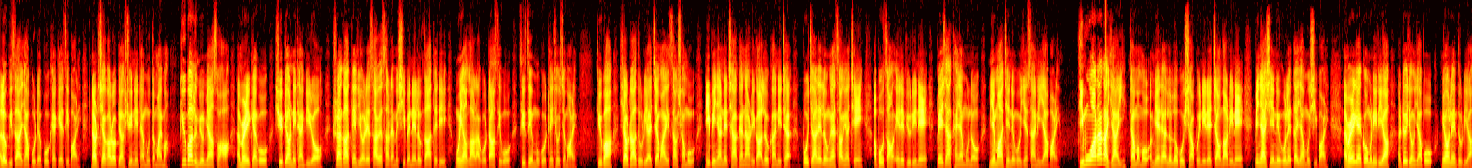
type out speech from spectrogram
အလုပ်ဗီဇာရဖို့တဲ့ပိုခက်ခဲစေပါတယ်နောက်တစ်ချက်ကတော့ပြောင်းရွှေ့နေထိုင်မှုတမိုင်းမှာကျူးဘာလူမျိုးများစွာဟာအမေရိကန်ကိုရွှေ့ပြောင်းနေထိုင်ပြီးတော့ Trump ကတင့်လျော်တဲ့စာရွက်စာတမ်းမရှိဘဲနဲ့လုပ်သားအသစ်တွေဝင်ရောက်လာတာကိုတားဆီးဖို့စီးစိမှုကိုထိန်းချုပ်ချင်ပါတယ် ကျူးဘာရောက်ထားသူတွေကကျန်းမာရေးစောင့်ရှောက်မှုဤပညာနဲ့ခြားကဏ္ဍတွေကအလုပ်ကိုင်နေတဲ့ပိုကြတဲ့လုပ်ငန်းဆောင်ရွက်ခြင်းအပူဆောင်အင်တာဗျူးတွေနဲ့ပေချခံရမှုနှုန်းမြင့်မားခြင်းတွေကိုရင်ဆိုင်နေရပါတယ်ဒီမူဝါဒကယာယီဒါမှမဟုတ်အမြဲတမ်းအလုပ်လုပ်ဖို့ရှာဖွေနေတဲ့ចောင်းသားတွေနဲ့ပညာရှင်တွေကိုလည်းတက်ရောက်မှုရှိပါတယ်။ American Community တွေဟာအတွေ့အကြုံရဖို့မျှော်လင့်သူတွေဟာ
